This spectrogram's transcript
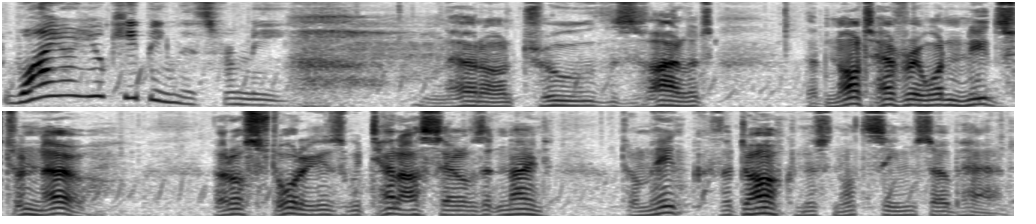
Why are you keeping this from me? There are truths, Violet, that not everyone needs to know. There are stories we tell ourselves at night to make the darkness not seem so bad.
